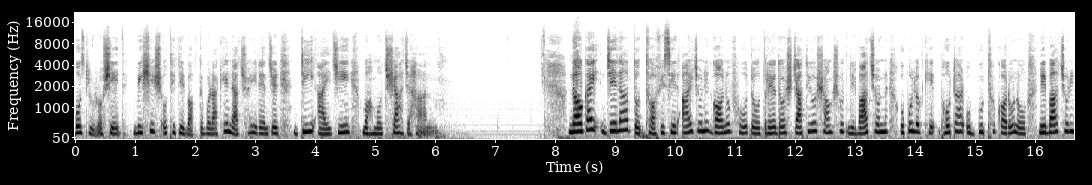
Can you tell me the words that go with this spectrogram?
বজলুর রশিদ। বিশেষ অতিথির বক্তব্য রাখেন রাজশাহী রেঞ্জের ডিআইজি মোহাম্মদ শাহজাহান। নওগাঁয় জেলা তথ্য অফিসের আয়োজনে গণভোট ও ত্রয়োদশ জাতীয় সংসদ নির্বাচন উপলক্ষে ভোটার উদ্বুদ্ধকরণ ও নির্বাচনী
